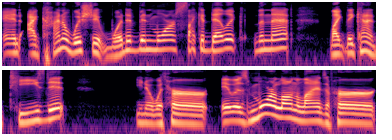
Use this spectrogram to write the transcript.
and I kind of wish it would have been more psychedelic than that. Like they kind of teased it, you know, with her. It was more along the lines of her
